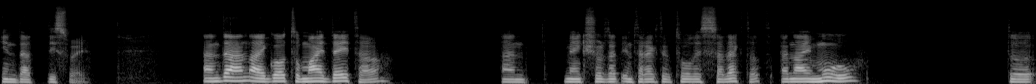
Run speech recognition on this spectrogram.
in that this way. And then I go to my data and make sure that interactive tool is selected and I move the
